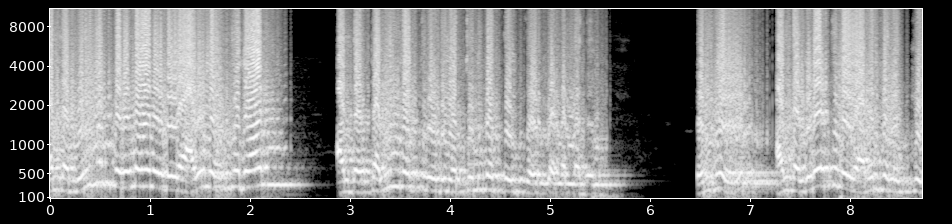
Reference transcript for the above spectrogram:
அந்த முருகப்பெருமானுடைய அருள் எங்குதான்? அந்த கலிமத்தினுடைய துன்பத்தை போக்க நல்லது என்று அந்த இடத்திலே அவர்களுக்கு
